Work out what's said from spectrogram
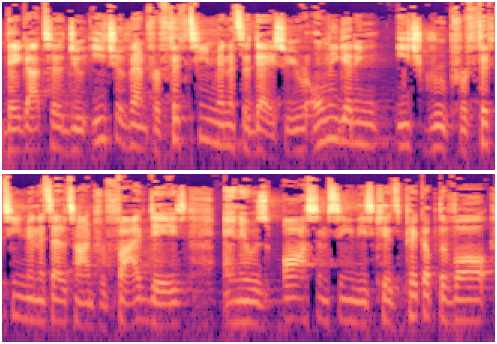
They got to do each event for 15 minutes a day. So you were only getting each group for 15 minutes at a time for five days. And it was awesome seeing these kids pick up the vault.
